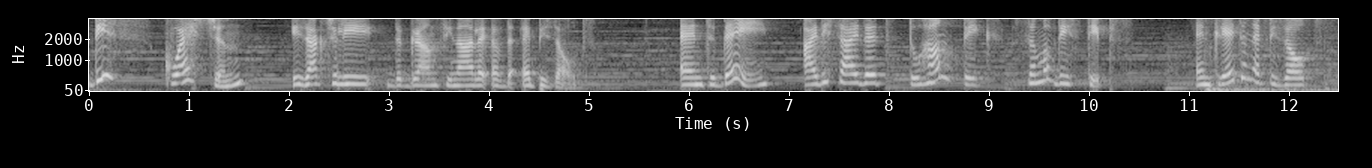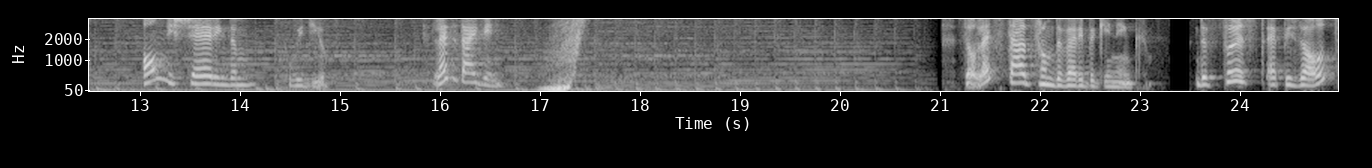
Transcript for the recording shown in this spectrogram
This question is actually the grand finale of the episode. And today I decided to handpick some of these tips and create an episode only sharing them with you. Let's dive in. So let's start from the very beginning. The first episode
